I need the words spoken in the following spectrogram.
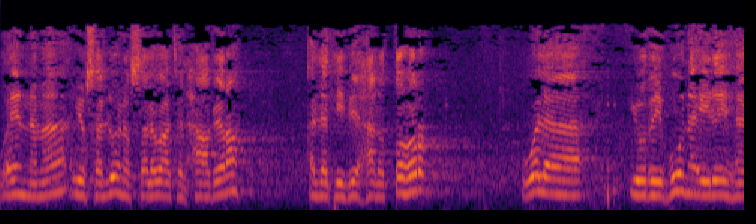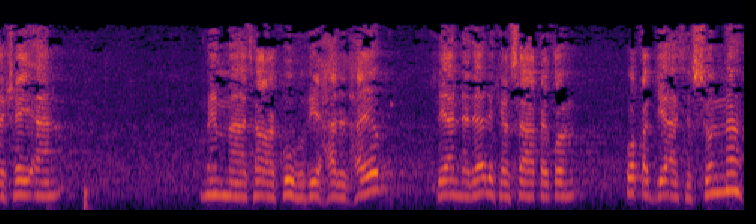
وإنما يصلون الصلوات الحاضرة التي في حال الطهر ولا يضيفون إليها شيئا مما تركوه في حال الحيض لأن ذلك ساقط وقد جاءت السنة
